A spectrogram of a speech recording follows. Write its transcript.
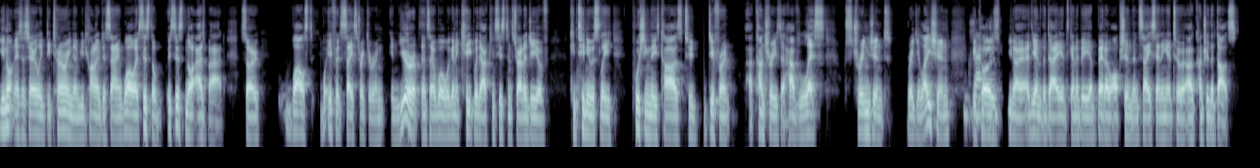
you're not necessarily deterring them. You're kind of just saying, well, it's just the, it's just not as bad. So whilst if it's say stricter in, in Europe, then say, well, we're going to keep with our consistent strategy of continuously pushing these cars to different uh, countries that have less stringent regulation exactly. because you know at the end of the day it's going to be a better option than say sending it to a country that does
